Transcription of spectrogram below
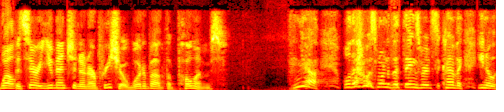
Well, but Sarah, you mentioned in our pre-show, what about the poems? Yeah. Well, that was one of the things where it's kind of like, you know,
